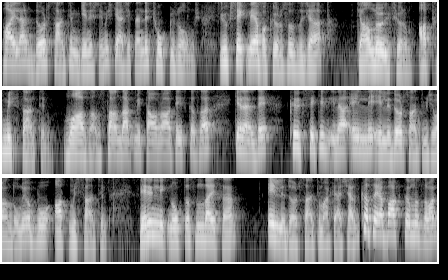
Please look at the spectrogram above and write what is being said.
paylar 4 santim genişlemiş. Gerçekten de çok güzel olmuş. Yüksekliğe bakıyoruz hızlıca. Canlı ölçüyorum. 60 santim. Muazzam. Standart mid tower ATX kasalar genelde 48 ila 50-54 santim civarında oluyor. Bu 60 santim. Derinlik noktasındaysa 54 santim arkadaşlar. Kasaya baktığımız zaman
